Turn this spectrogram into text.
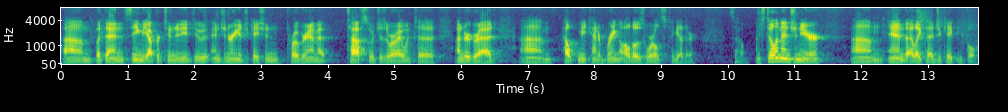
um, but then seeing the opportunity to do engineering education program at Tufts, which is where I went to undergrad, um, helped me kind of bring all those worlds together. So I'm still an engineer, um, and I like to educate people.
